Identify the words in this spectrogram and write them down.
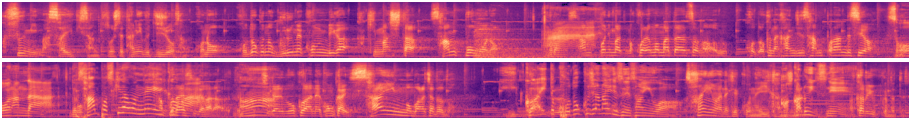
久住正幸さんとそして谷口二郎さん。この孤独のグルメコンビが書きました。散歩ものこれ散歩にまこれもまたその孤独な感じで散歩なんですよ。そうなんだ。散歩好きだもんねゆ散歩大好きだから。ちらで僕はね今回サインももらっちゃったと。意外と孤独じゃないですねサインは。サインはね結構ねいい感じな明るいですね。明るい服になってる。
